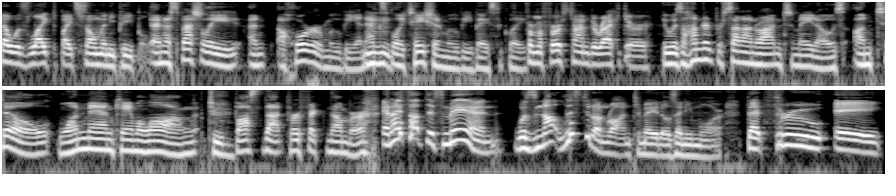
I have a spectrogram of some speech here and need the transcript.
that was liked by so many people. And especially an, a horror movie, an mhm. exploitation movie, basically. From a first time director. It was 100% on Rotten Tomatoes until one man came along to bust that perfect number. And I thought this man was not listed on Rotten Tomatoes anymore. That through a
